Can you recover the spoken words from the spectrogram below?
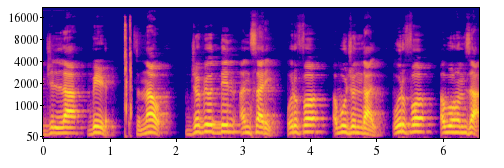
जिल्हा बीड. याचं नाव जबीउद्दीन अन्सारी उर्फ अबू जुंदाल उर्फ अबू हमजा.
